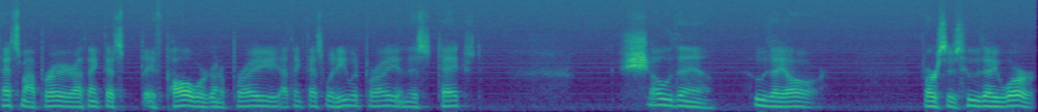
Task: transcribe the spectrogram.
That's my prayer. I think that's, if Paul were going to pray, I think that's what he would pray in this text. Show them who they are versus who they were.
